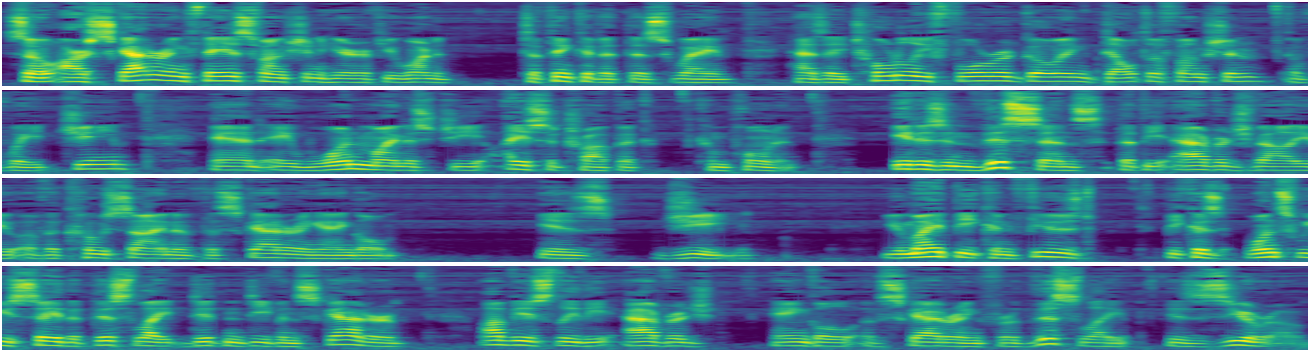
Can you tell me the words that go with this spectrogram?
So our scattering phase function here, if you wanted to think of it this way, has a totally forward-going delta function of weight g and a 1 minus g isotropic component. It is in this sense that the average value of the cosine of the scattering angle is g. You might be confused because once we say that this light didn't even scatter, obviously the average angle of scattering for this light is zero.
